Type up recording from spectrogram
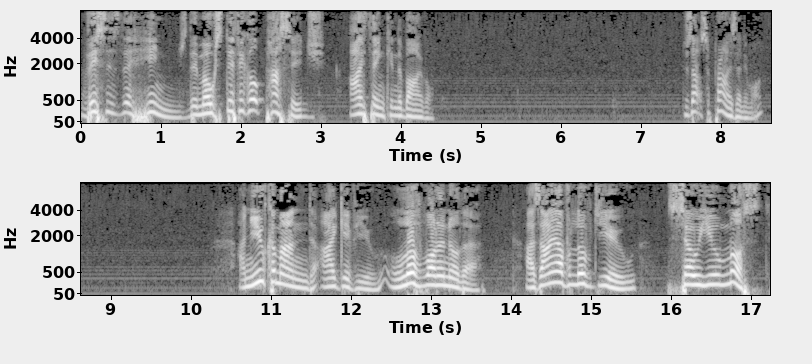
This is the hinge, the most difficult passage, I think, in the Bible. Does that surprise anyone? A new command I give you, love one another. As I have loved you, so you must.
